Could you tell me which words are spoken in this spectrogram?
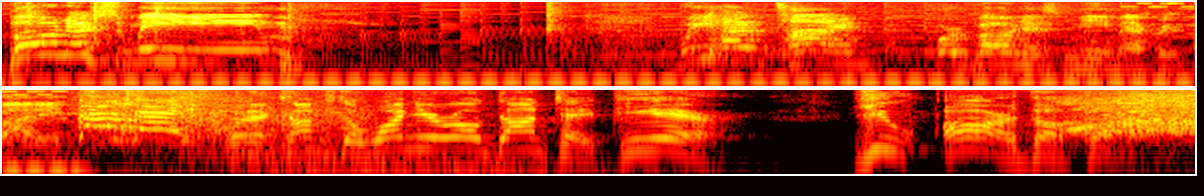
Bonus meme! We have time for bonus meme, everybody. When it comes to one-year-old Dante, Pierre, you are the father.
